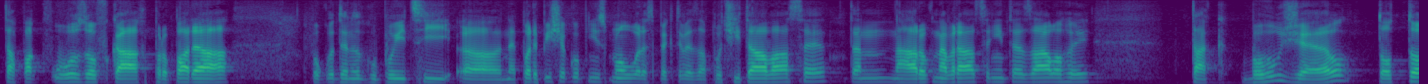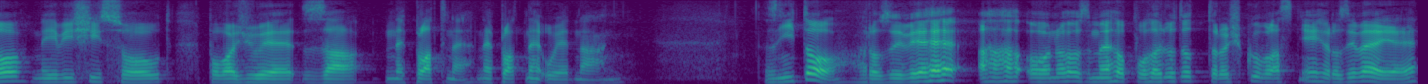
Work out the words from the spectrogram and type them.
ta pak v úvozovkách propadá pokud ten kupující uh, nepodepíše kupní smlouvu, respektive započítává se ten nárok na vrácení té zálohy, tak bohužel toto nejvyšší soud považuje za neplatné, neplatné ujednání. Zní to hrozivě a ono z mého pohledu to trošku vlastně hrozivé je.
